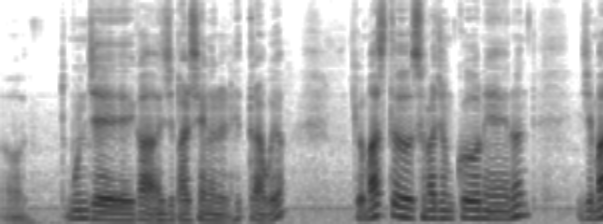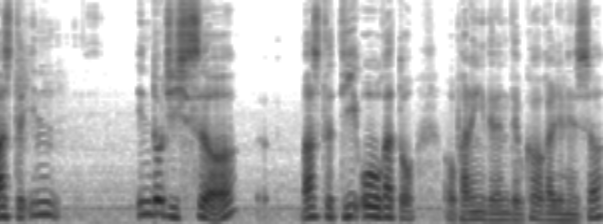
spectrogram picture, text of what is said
어, 문제가 이제 발생을 했더라고요. 그 마스터 선화증권에는 이제 마스터 인 인도 지시서 마스터 DO가 또 어, 발행이 되는데 그와 관련해서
